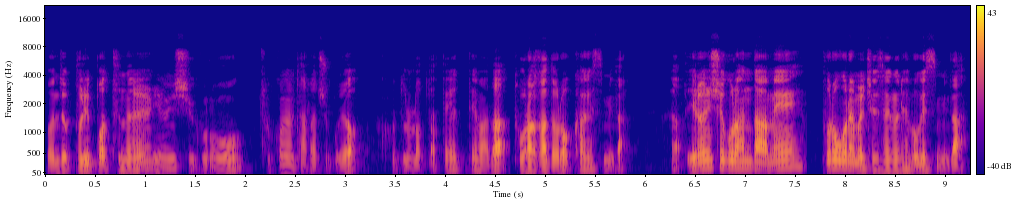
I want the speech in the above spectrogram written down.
먼저 브릭 버튼을 이런 식으로 조건을 달아주고요. 눌렀다 뗄 때마다 돌아가도록 하겠습니다. 자, 이런 식으로 한 다음에 프로그램을 재생을 해보겠습니다.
